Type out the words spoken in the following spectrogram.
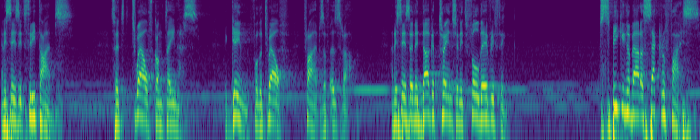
And he says it three times. So it's 12 containers. Again, for the 12 tribes of Israel. And he says, and he dug a trench and it filled everything. Speaking about a sacrifice.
